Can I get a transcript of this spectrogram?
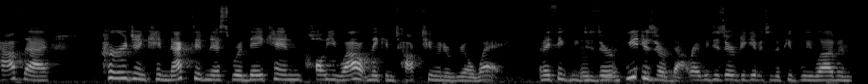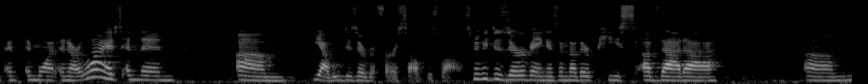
have that courage and connectedness where they can call you out and they can talk to you in a real way. And I think we deserve mm-hmm. we deserve that, right? We deserve to give it to the people we love and, and, and want in our lives. And then um, yeah, we deserve it for ourselves as well. So maybe deserving is another piece of that uh, um,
